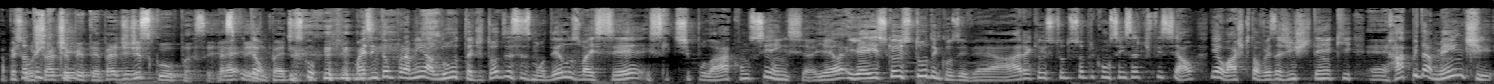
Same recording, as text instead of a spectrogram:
A pessoa o tem chat que ter... GPT pede desculpa, você respeita. Então, pede desculpa. Mas então, para mim, a luta de todos esses modelos vai ser estipular a consciência. E é, e é, isso que eu estudo, inclusive. É a área que eu estudo sobre consciência artificial. E eu acho que talvez a gente tenha que é, rapidamente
